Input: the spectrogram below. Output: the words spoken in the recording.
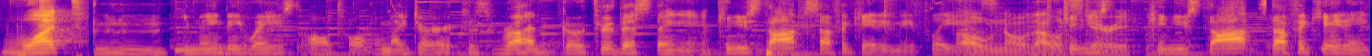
What? Mhm. You made me waste all 12 of my dirt. Just run. Go through this thingy. Can you stop suffocating me, please? Oh no, that looks Can scary. you, can you stop suffocating?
